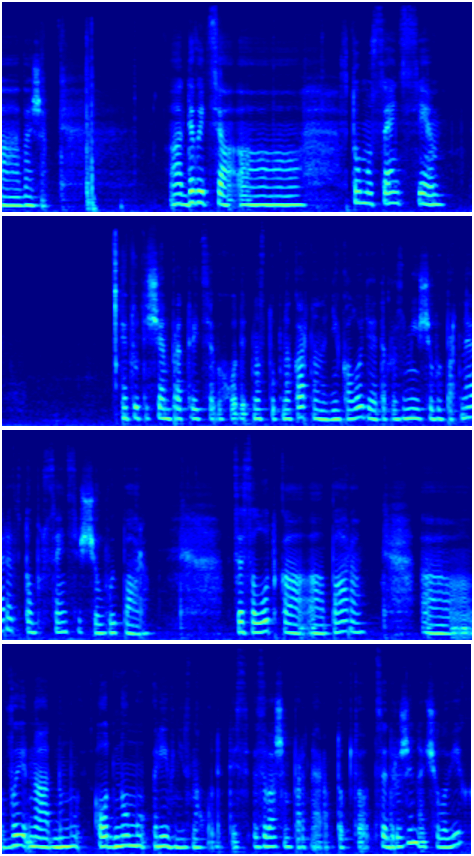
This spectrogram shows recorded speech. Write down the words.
а, вежа. А, дивіться, а, в тому сенсі, і тут ще імператриця виходить наступна карта на дні колоді. Я так розумію, що ви партнери в тому сенсі, що ви пара. Це солодка пара. Ви на одному, одному рівні знаходитесь з вашим партнером. Тобто це дружина, чоловік,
